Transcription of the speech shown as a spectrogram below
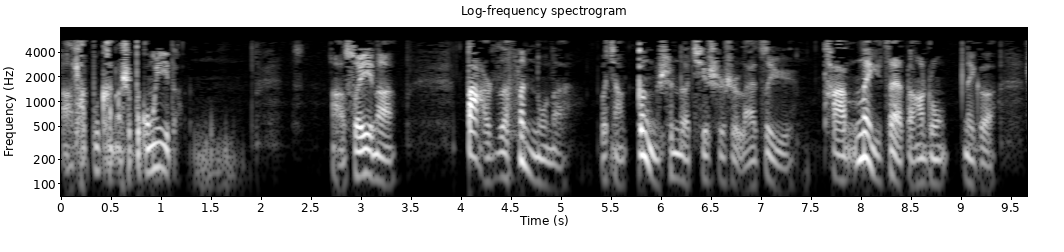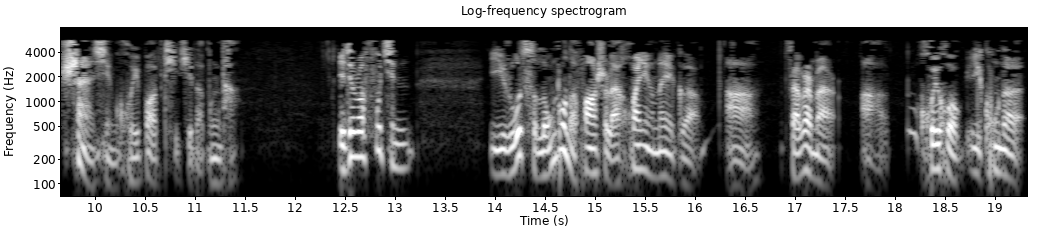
啊，他不可能是不公义的啊。所以呢，大儿子的愤怒呢，我想更深的其实是来自于他内在当中那个善性回报体系的崩塌。也就是说，父亲以如此隆重的方式来欢迎那个啊，在外面啊挥霍一空的，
